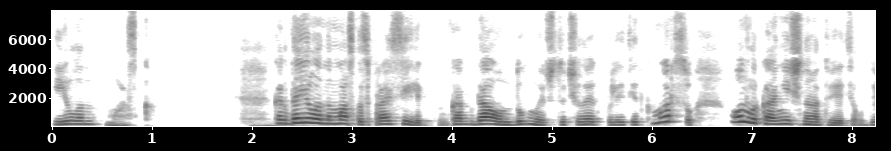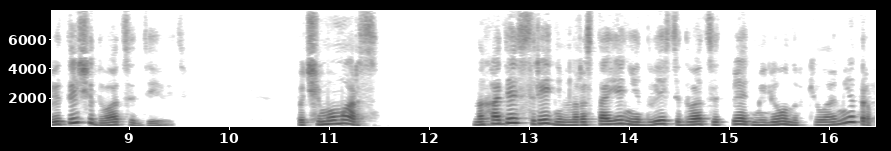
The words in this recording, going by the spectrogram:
Илон Маск. Когда Илона Маска спросили, когда он думает, что человек полетит к Марсу, он лаконично ответил – 2029. Почему Марс? Находясь в среднем на расстоянии 225 миллионов километров,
